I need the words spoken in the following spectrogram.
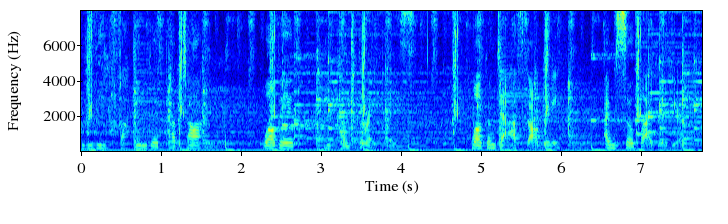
really fucking good pep talk? Well, babe, you've come to the right place. Welcome to Ask Aubree. I'm so glad you're here.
